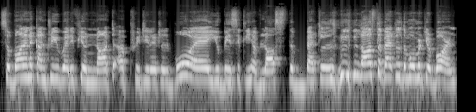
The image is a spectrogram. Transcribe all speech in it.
So born in a country where if you're not a pretty little boy, you basically have lost the battle, lost the battle the moment you're born.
